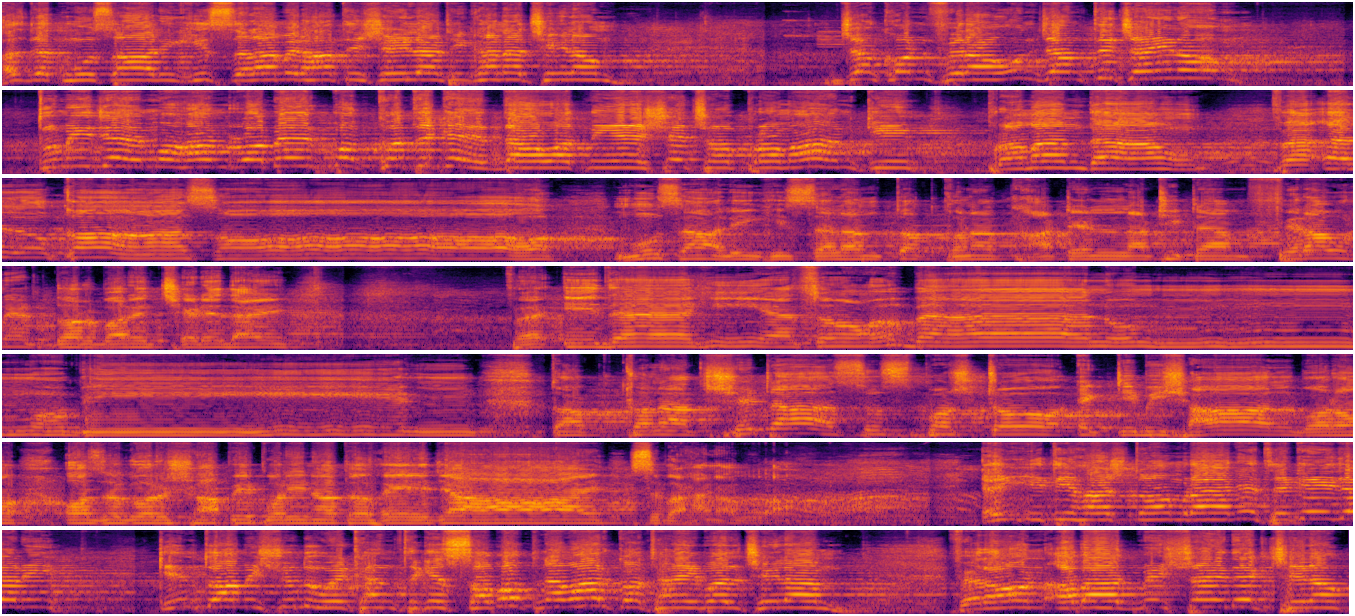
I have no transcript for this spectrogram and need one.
হজরত মুসা আলাইহিস সালামের হাতে সেই লাঠিখানা ছিল যখন ফেরাউন জানতে চাইলাম, তুমি যে মহান রবের পক্ষ থেকে দাওয়াত নিয়ে এসেছ, প্রমাণ কি? প্রমাণ দাও। মুসা আলাইহিস সালাম তৎক্ষণাৎ হাটের লাঠিটা ফেরাউনের দরবারে ছেড়ে দেয়। فإذا هي ثعبان মুবিন তৎক্ষণাৎ সেটা সুস্পষ্ট একটি বিশাল বড় অজগর সাপে পরিণত হয়ে যায় সুবহানাল্লাহ এই ইতিহাস তো আমরা আগে থেকেই জানি কিন্তু আমি শুধু এখান থেকে সবক নেওয়ার কথাই বলছিলাম ফেরাউন অবাক বিস্ময় দেখছিলাম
